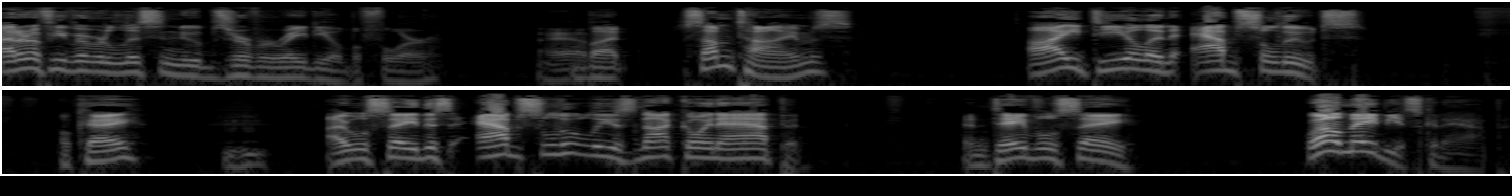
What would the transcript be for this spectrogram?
I don't know if you've ever listened to Observer Radio before, I have. but sometimes I deal in absolutes, okay? Mm-hmm. I will say this absolutely is not going to happen. And Dave will say, well, maybe it's going to happen.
